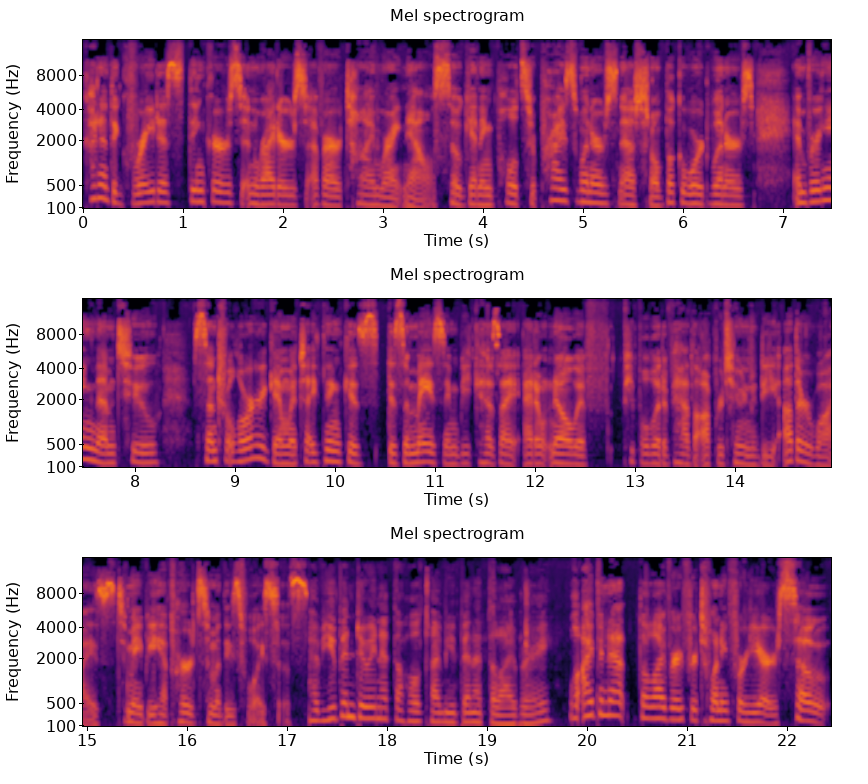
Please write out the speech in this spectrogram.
kind of the greatest thinkers and writers of our time right now. So getting Pulitzer Prize winners, National Book Award winners, and bringing them to Central Oregon, which I think is, is amazing because I, I don't know if people would have had the opportunity otherwise to maybe have heard some of these voices. Have you been doing it the whole time you've been at the library? Well, I've been at the library for 24 years. So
